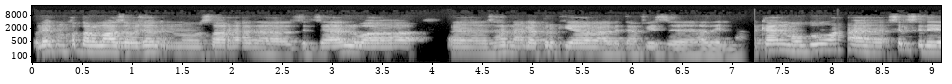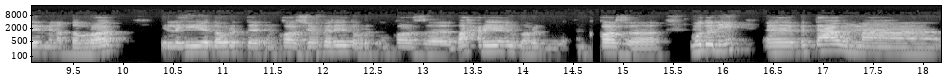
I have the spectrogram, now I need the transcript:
ولكن قدر الله عز وجل أنه صار هذا الزلزال و آه، ذهبنا إلى تركيا لتنفيذ هذه المهمة. كان موضوع آه، سلسلة من الدورات اللي هي دورة إنقاذ جبلي دورة إنقاذ بحري ودورة إنقاذ مدني آه، بالتعاون مع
